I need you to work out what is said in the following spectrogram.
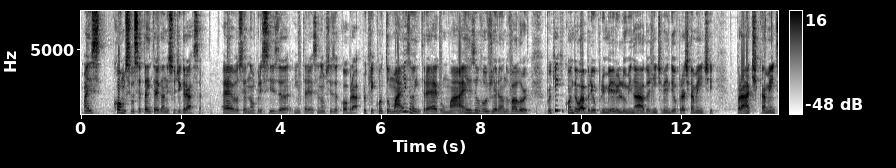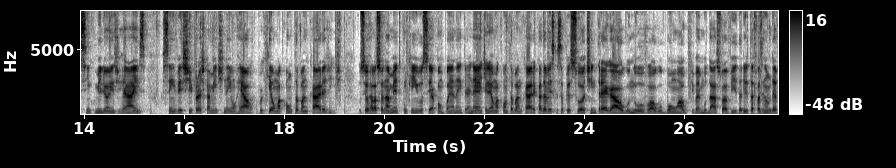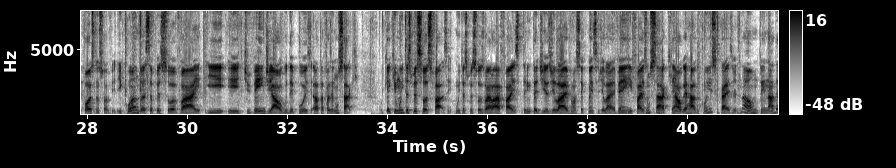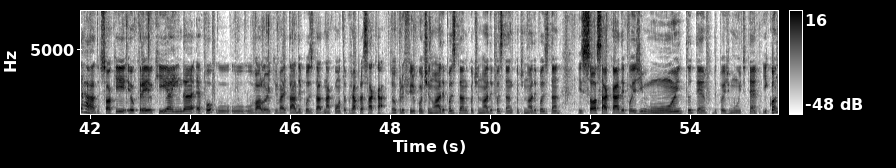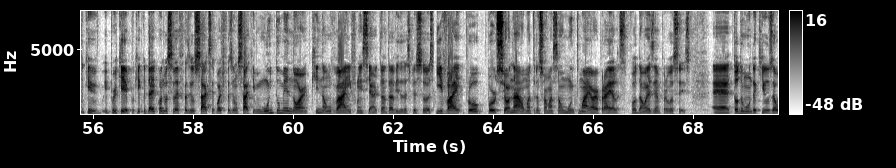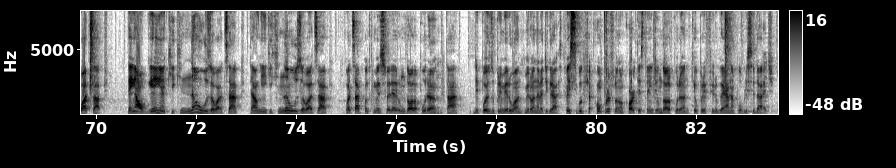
Mas como se você está entregando isso de graça? É, você não precisa entregar, você não precisa cobrar. Porque quanto mais eu entrego, mais eu vou gerando valor. Por que, que quando eu abri o primeiro iluminado, a gente vendeu praticamente praticamente 5 milhões de reais sem investir praticamente nenhum real? Porque é uma conta bancária, gente o seu relacionamento com quem você acompanha na internet, ele é uma conta bancária. Cada vez que essa pessoa te entrega algo novo, algo bom, algo que vai mudar a sua vida, ele está fazendo um depósito na sua vida. E quando essa pessoa vai e, e te vende algo depois, ela está fazendo um saque. O que que muitas pessoas fazem? Muitas pessoas vai lá, faz 30 dias de live, uma sequência de live, vem e faz um saque. Tem algo errado com isso, Kaiser? Não, não tem nada errado. Só que eu creio que ainda é pouco o, o, o valor que vai estar tá depositado na conta já para sacar. Então eu prefiro continuar depositando, continuar depositando, continuar depositando e só sacar depois de muito tempo, depois de muito tempo. E quando que e por quê? Porque daí quando você vai fazer o saque, você pode fazer um saque muito menor que não vai influenciar tanto a vida das pessoas e vai proporcionar uma transformação muito maior para elas. Vou dar um exemplo para vocês. É, todo mundo aqui usa o WhatsApp. Tem alguém aqui que não usa o WhatsApp? Tem alguém aqui que não usa o WhatsApp? O WhatsApp, quando começou, ele era um dólar por ano, tá? Depois do primeiro ano, primeiro ano era de graça. O Facebook já comprou e falou: não, corta esse trem de um dólar por ano que eu prefiro ganhar na publicidade.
